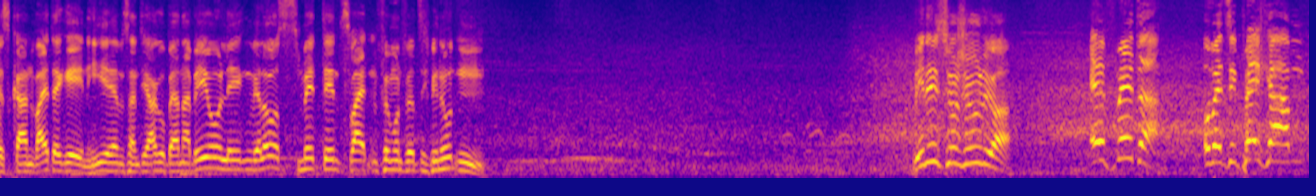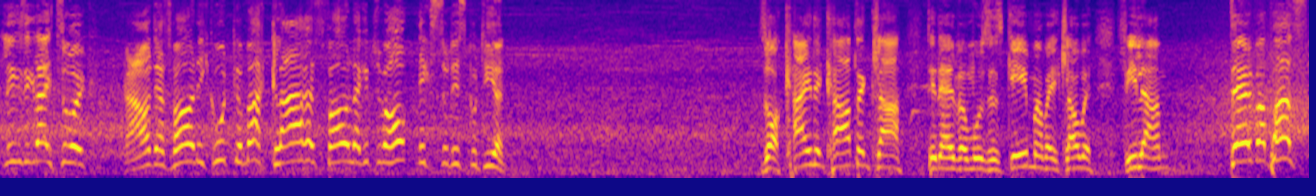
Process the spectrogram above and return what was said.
Es kann weitergehen. Hier im Santiago Bernabeo legen wir los mit den zweiten 45 Minuten. Vinicius Junior. Elf Meter. Und wenn Sie Pech haben, liegen Sie gleich zurück. Ja, und das war auch nicht gut gemacht. Klares Foul, da gibt es überhaupt nichts zu diskutieren. So, keine Karte, klar, den Elfer muss es geben, aber ich glaube, viele haben... Der Elfer passt.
